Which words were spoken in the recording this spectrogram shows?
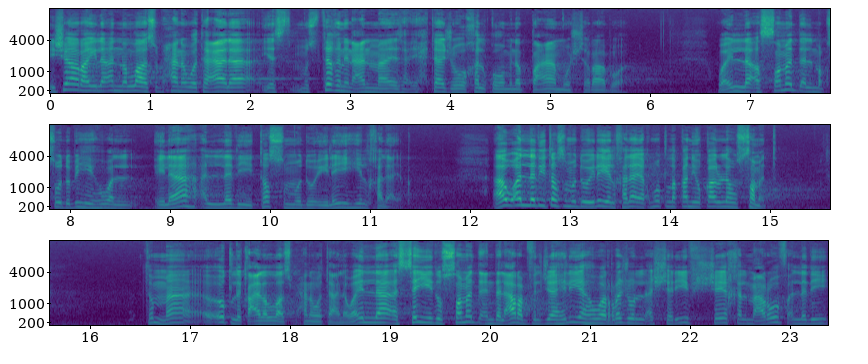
إشارة إلى أن الله سبحانه وتعالى مستغن عن ما يحتاجه خلقه من الطعام والشراب. وإلا الصمد المقصود به هو الإله الذي تصمد إليه الخلائق. أو الذي تصمد إليه الخلائق مطلقا يقال له الصمد. ثم أطلق على الله سبحانه وتعالى. وإلا السيد الصمد عند العرب في الجاهلية هو الرجل الشريف الشيخ المعروف الذي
